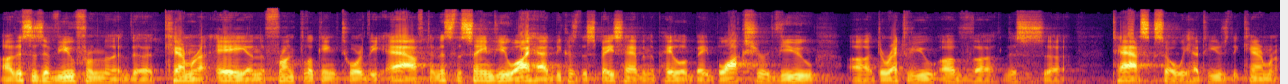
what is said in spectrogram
Uh, this is a view from the camera A in the front looking toward the aft, and this is the same view I had because the space hab in the payload bay blocks your view, uh, direct view of uh, this task, so we had to use the camera.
